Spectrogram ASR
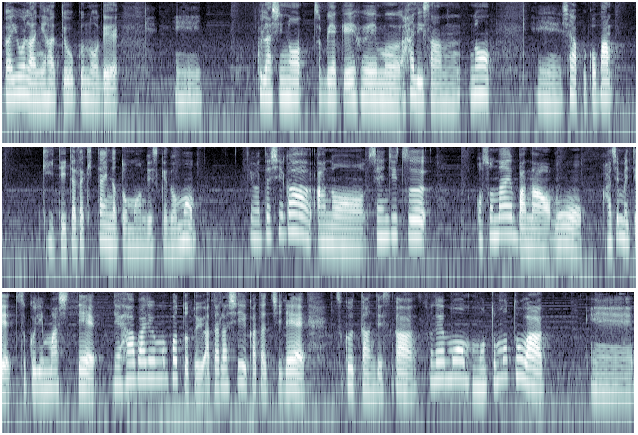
概要欄に貼っておくので、えー、暮らしのつぶやき FM ハリさんの、えー、シャープ5番聞いていただきたいなと思うんですけどもで私があの先日お供え花を初めて作りましてでハーバリウムポットという新しい形で作ったんですがそれももともとは、えー、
